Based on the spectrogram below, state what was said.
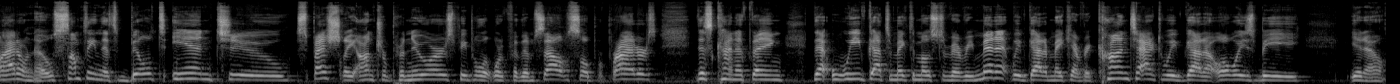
I don't know, something that's built into especially entrepreneurs, people that work for themselves, sole proprietors, this kind of thing that we've got to make the most of every minute. We've got to make every contact. We've got to always be, you know,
